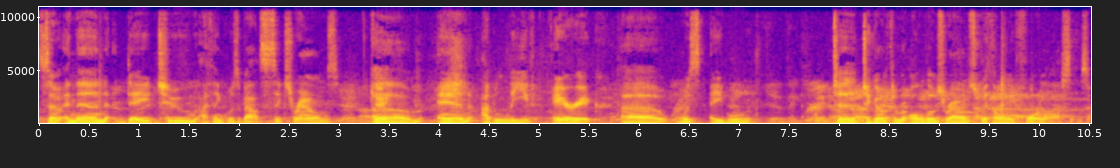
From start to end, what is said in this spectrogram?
So and then day two, I think was about six rounds, Okay. um, and I believe Eric uh, was able to, to go through all those rounds with only four losses.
